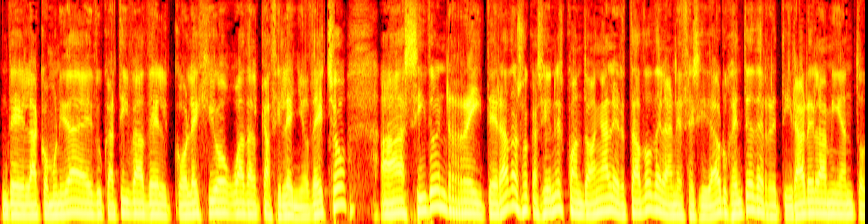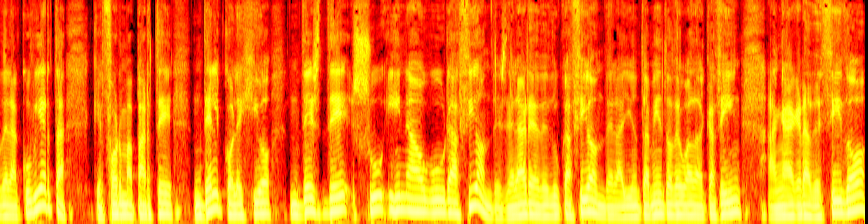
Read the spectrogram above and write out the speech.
de la comunidad educativa del Colegio Guadalcacileño. De hecho, ha sido en reiteradas ocasiones cuando han alertado de la necesidad urgente de retirar el amianto de la cubierta, que forma parte del colegio desde su inauguración. Desde el área de educación del Ayuntamiento de Guadalcacín han agradecido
